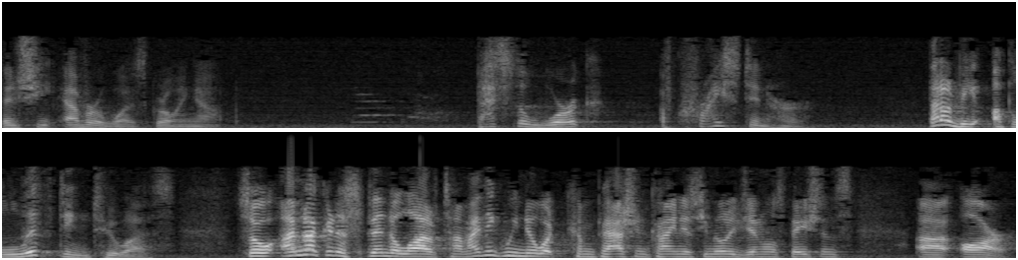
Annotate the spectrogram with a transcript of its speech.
than she ever was growing up. That's the work of Christ in her. That would be uplifting to us. So I'm not going to spend a lot of time. I think we know what compassion, kindness, humility, gentleness, patience uh, are.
